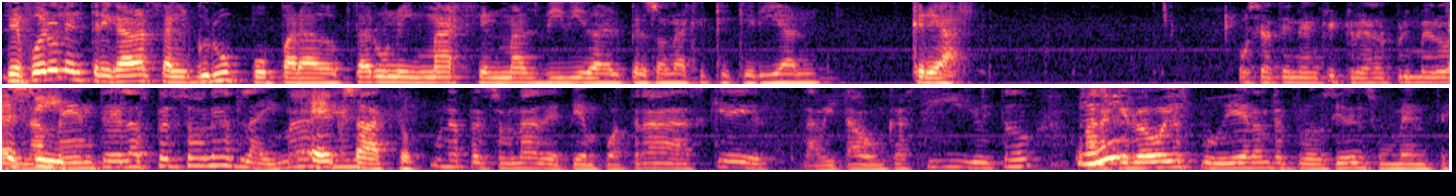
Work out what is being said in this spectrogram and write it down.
le fueron entregadas al grupo para adoptar una imagen más vívida del personaje que querían crear. O sea, tenían que crear primero Eh, en sí. la mente de las personas la imagen. Exacto. Una persona de tiempo atrás que es- habitaba un castillo y todo, para que luego ellos pudieran reproducir en su mente.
